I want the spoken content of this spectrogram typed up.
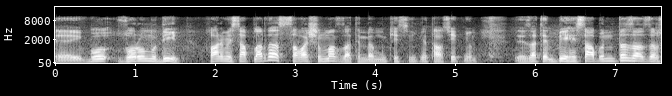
E, bu zorunlu değil. Farm hesaplarda savaşılmaz zaten. Ben bunu kesinlikle tavsiye etmiyorum. E, zaten bir hesabında zar zor,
